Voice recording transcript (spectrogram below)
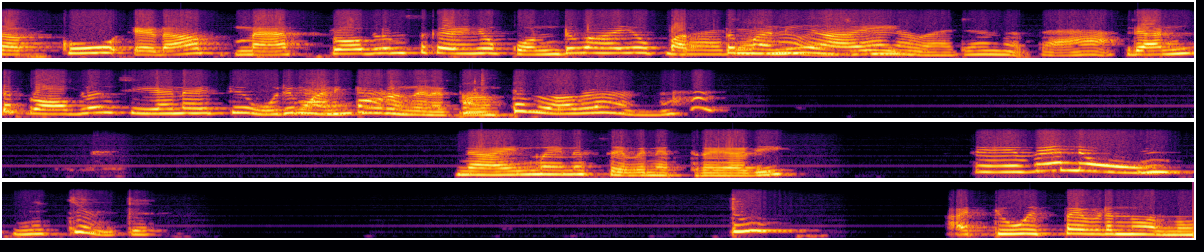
തക്കു എടാ മാത്സ് പ്രോബ്ലംസ് കഴിഞ്ഞു കൊണ്ടുപോയോ പത്ത് മണിയായി. രണ്ട് പ്രോബ്ലം ചെയ്യാനായിട്ട് ഒരു മണിക്കൂർ നിനക്ക്. നയൻ മൈനസ് സെവൻ എത്രയാടി? സെവനോ ആ ടു ഇപ്പൊ എവിടെ നിന്ന് വന്നു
